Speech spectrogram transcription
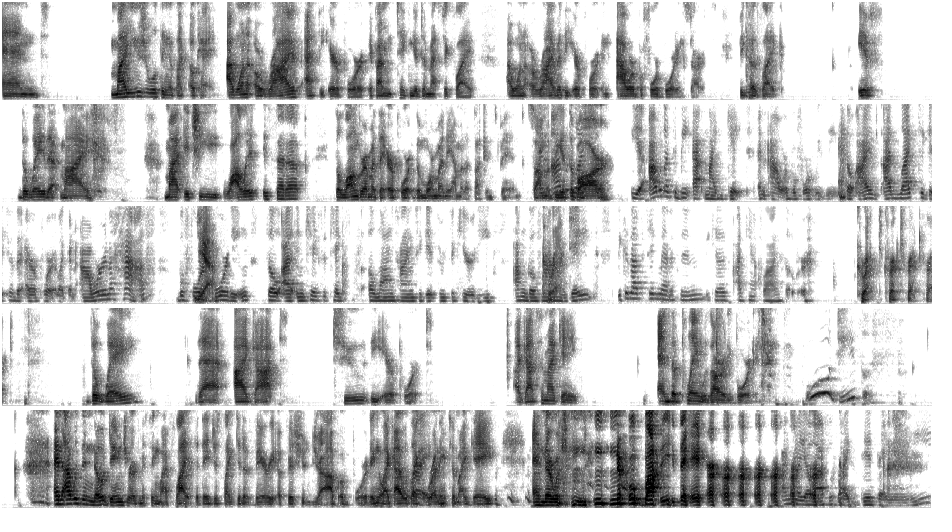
and my usual thing is like okay i want to arrive at the airport if i'm taking a domestic flight i want to arrive at the airport an hour before boarding starts because like if the way that my my itchy wallet is set up, the longer I'm at the airport, the more money I'm gonna fucking spend. So I'm gonna be at the like to- bar. Yeah, I would like to be at my gate an hour before we leave. So I I'd like to get to the airport like an hour and a half before Yeah. boarding. So I in case it takes a long time to get through security, I can go find my gate because I have to take medicine because I can't fly sober. Correct, correct, correct, correct. The way that I got to the airport, I got to my gate, and the plane was already boarded. Ooh, Jesus. And I was in no danger of missing my flight, but they just like did a very efficient job of boarding. Like I was like Right. running to my gate, and there was nobody there. I know your ass was like, did they leave?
